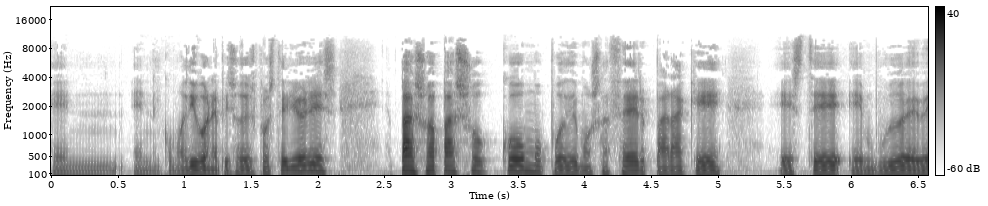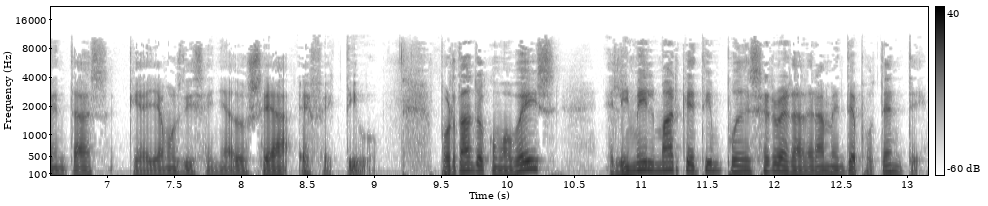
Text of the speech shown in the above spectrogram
en, como digo, en episodios posteriores, paso a paso, cómo podemos hacer para que este embudo de ventas que hayamos diseñado sea efectivo. Por tanto, como veis, el email marketing puede ser verdaderamente potente.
